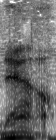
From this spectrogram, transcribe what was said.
now.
